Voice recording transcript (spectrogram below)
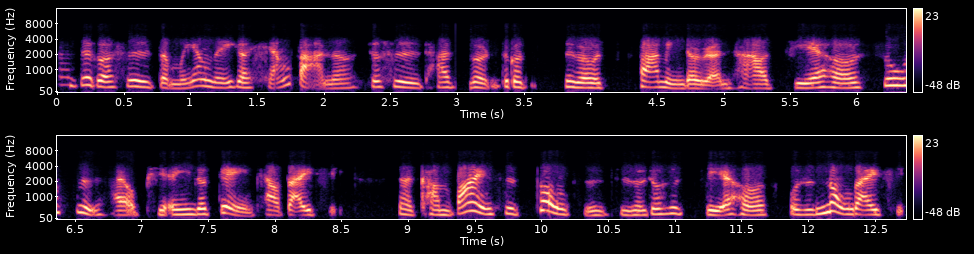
那这个是怎么样的一个想法呢？就是他这个这个这个发明的人，他要结合舒适还有便宜的电影票在一起。 那 combine 是动词，指的就是结合或是弄在一起。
